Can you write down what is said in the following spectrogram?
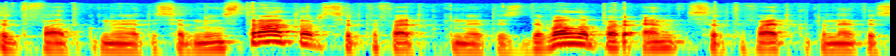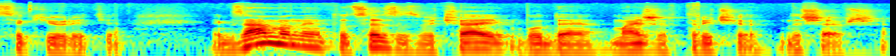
Certified Kubernetes Administrator, Certified Kubernetes Developer and Certified Kubernetes Security екзамени, то це зазвичай буде майже втричі дешевше.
